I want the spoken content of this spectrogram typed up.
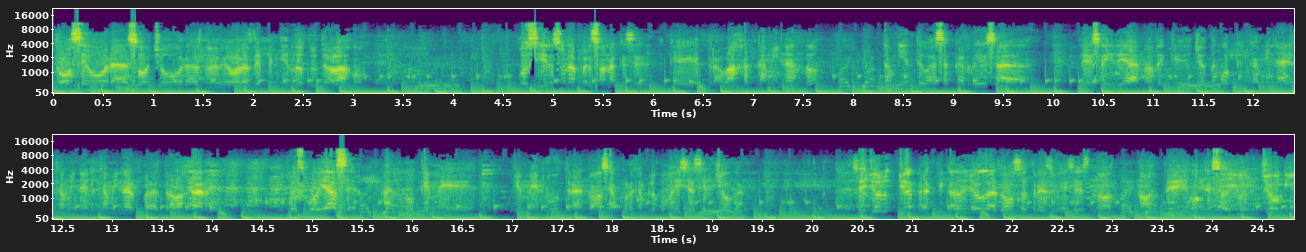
12 horas, 8 horas, 9 horas, dependiendo de tu trabajo. O si eres una persona que, se, que trabaja caminando, también te va a sacar de esa, de esa idea, ¿no? De que yo tengo que caminar y caminar y caminar para trabajar. Pues voy a hacer algo que me, que me nutra, ¿no? O sea, por ejemplo, como dices, el yoga. O sea, yo, yo he practicado yoga dos o tres veces, no, no te digo que soy un yogi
